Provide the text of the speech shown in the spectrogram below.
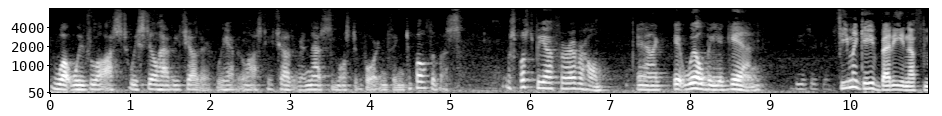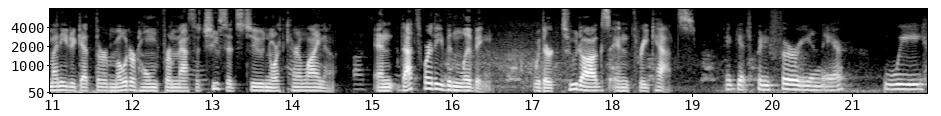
what we've lost. We still have each other. We haven't lost each other, and that's the most important thing to both of us. We're supposed to be our forever home and it will be again. FEMA gave Betty enough money to get their motorhome from Massachusetts to North Carolina, and that's where they've been living. with their two dogs and three cats. It gets pretty furry in there. We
